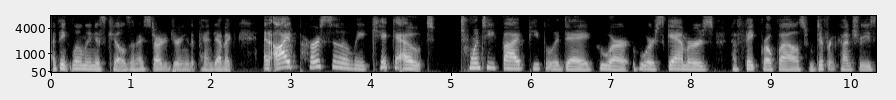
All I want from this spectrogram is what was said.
I think loneliness kills and I started during the pandemic. And I personally kick out 25 people a day who are who are scammers, have fake profiles from different countries,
